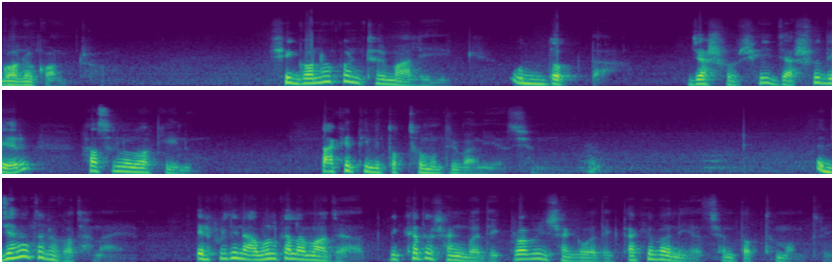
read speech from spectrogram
গণকণ্ঠ। সেই গণকণ্ঠের মালিক, উদ্যোক্তা জাসদ সেই জাসদের হাসানুল হক তাকে তিনি তথ্যমন্ত্রী বানিয়েছেন। যেন তেন কথা নয়। এরপর তিনি আবুল কালাম আজাদ, বিখ্যাত সাংবাদিক, প্রবীণ সাংবাদিক, তাকে বানিয়েছেন তথ্যমন্ত্রী।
